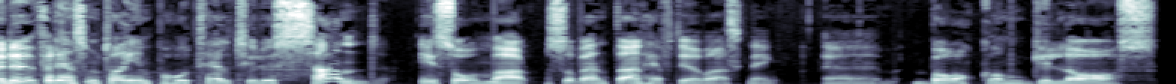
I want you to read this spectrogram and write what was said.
Men du, för den som tar in på hotell Tylösand i sommar så väntar en häftig överraskning. Eh, bakom glas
